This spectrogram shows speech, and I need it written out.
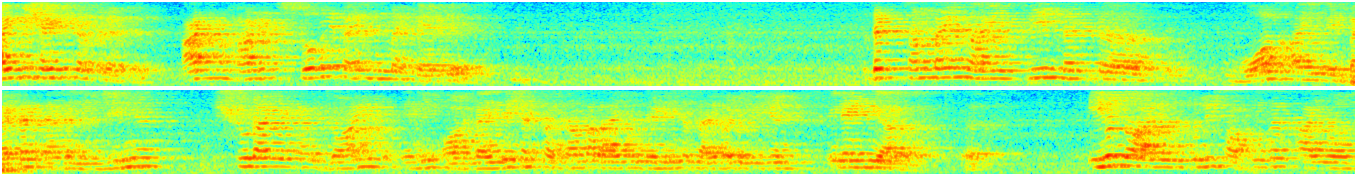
आईटी शाईटी करते रहते हो I have heard it so many times in my career that sometimes I feel that uh, was I a better as an engineer? Should I have joined any organization? For example, I was heading the cyber division in NDR. Uh, even though I was a police officer, I was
